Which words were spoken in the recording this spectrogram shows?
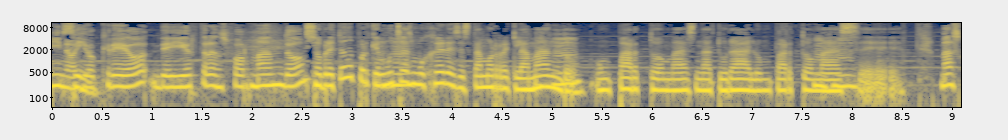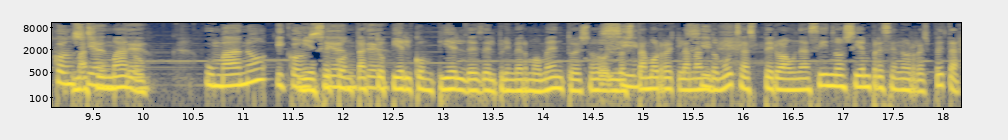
camino, sí. yo creo, de ir transformando. Sobre todo porque muchas mujeres estamos reclamando un parto más natural, un parto más... eh, más consciente, humano. Humano y y consciente. ese contacto piel con piel desde el primer momento, eso lo Sí, estamos reclamando sí. muchas, pero aún así no siempre se nos respeta.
